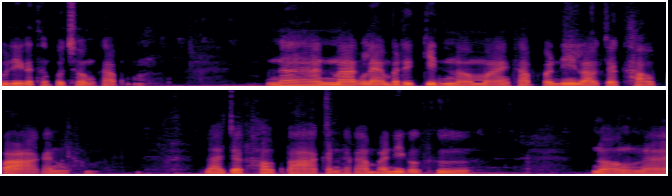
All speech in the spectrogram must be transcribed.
วัสดีครับท่านผู้ชมครับ นานมากแล้วไม่ได้กินหน่อไม้ครับ วันนี้เราจะเข้าป่ากันครับ เราจะเข้าป่ากันนะครับ อันนี้ก็คือหนองน้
